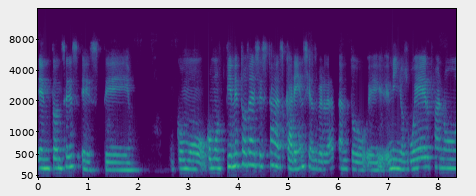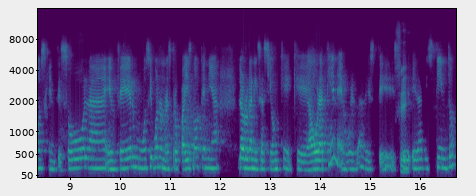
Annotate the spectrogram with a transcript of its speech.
entonces, este, como, como tiene todas estas carencias, ¿verdad? Tanto eh, niños huérfanos, gente sola, enfermos, y bueno, nuestro país no tenía la organización que, ahora tiene, ¿verdad? Este, este, era distinto.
